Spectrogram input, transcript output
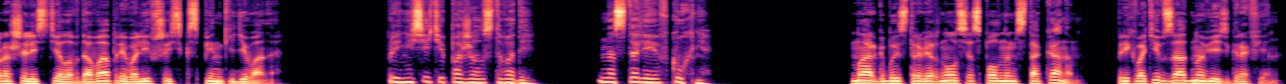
Прошелестела вдова, привалившись к спинке дивана. «Принесите, пожалуйста, воды. На столе в кухне». Марк быстро вернулся с полным стаканом, прихватив заодно весь графин.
